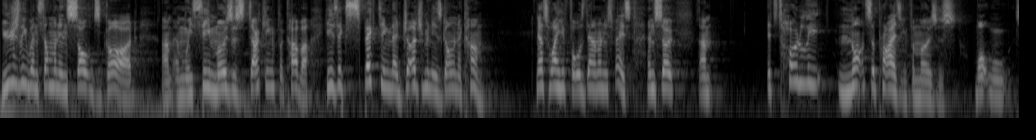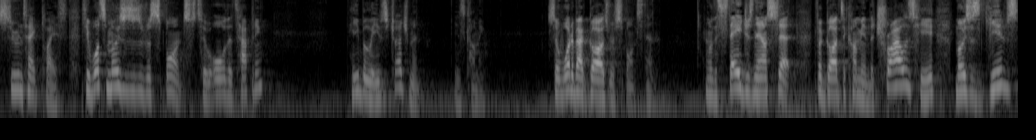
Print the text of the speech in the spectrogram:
Usually, when someone insults God um, and we see Moses ducking for cover, he's expecting that judgment is going to come. That's why he falls down on his face. And so, um, it's totally not surprising for Moses what will soon take place. See, what's Moses' response to all that's happening? He believes judgment is coming. So, what about God's response then? Well, the stage is now set for God to come in. The trial is here. Moses gives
